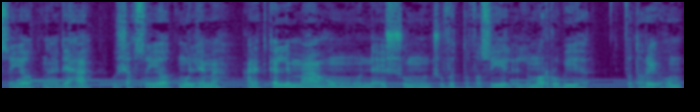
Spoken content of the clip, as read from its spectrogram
شخصيات ناجحة وشخصيات ملهمة. هنتكلم معاهم ونناقشهم ونشوف التفاصيل اللي مروا بيها في طريقهم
